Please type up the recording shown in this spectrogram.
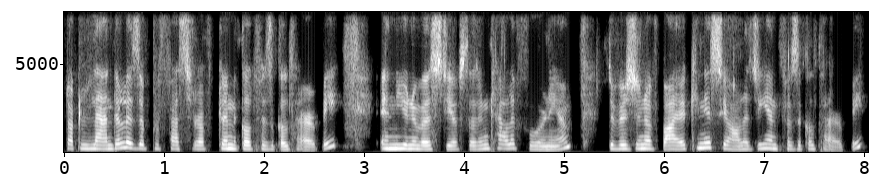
Dr. Landel is a professor of clinical physical therapy in University of Southern California, Division of Biokinesiology and Physical Therapy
